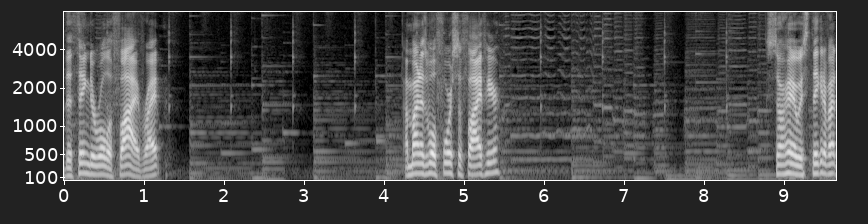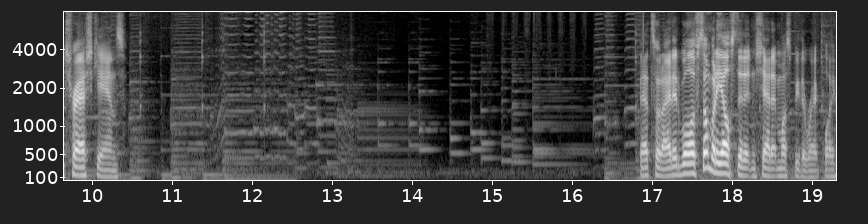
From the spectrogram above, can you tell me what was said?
the thing to roll a five, right? I might as well force a five here. Sorry, I was thinking about trash cans. That's what I did. Well, if somebody else did it in chat, it must be the right play.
